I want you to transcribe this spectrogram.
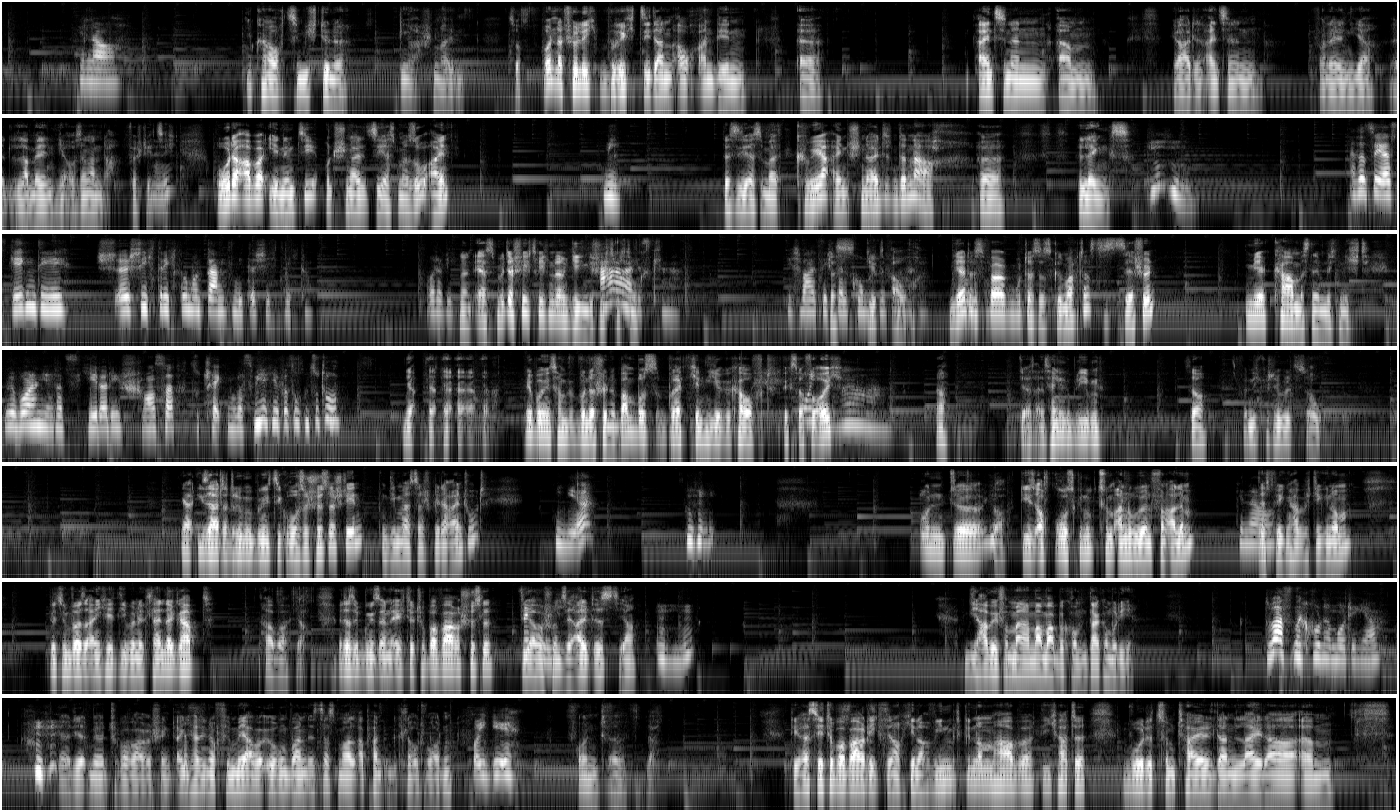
Genau. Man kann auch ziemlich dünne Dinger schneiden. So. Und natürlich bricht sie dann auch an den äh, einzelnen, ähm, ja, den einzelnen Vanellen hier, äh, Lamellen hier auseinander. Versteht Mhm. sich. Oder aber ihr nehmt sie und schneidet sie erstmal so ein, Wie? dass ihr sie erstmal quer einschneidet und danach äh, längs. Mhm. Also zuerst gegen die äh, Schichtrichtung und dann mit der Schichtrichtung. Oder wie? Dann erst mit der Schichtrichtung, dann gegen die Ah, Schichtrichtung. alles klar. Ich weiß, ich Das geht auch. Ja, das war gut, dass du es gemacht hast. Das ist sehr schön. Mir kam es nämlich nicht. Wir wollen ja, dass jeder die Chance hat zu checken, was wir hier versuchen zu tun. Ja, ja, ja, ja, ja. Übrigens haben wir wunderschöne Bambusbrettchen hier gekauft. Extra für Oh euch. ja. Der ist eins hängen geblieben. So, jetzt wird nicht geschnibbelt. So. Ja, Isa hat da drüben übrigens die große Schüssel stehen, in die man es dann später reintut. Hier. Und äh, ja, die ist auch groß genug zum Anrühren von allem. genau. Deswegen habe ich die genommen. Beziehungsweise eigentlich hätte ich lieber eine kleinere gehabt. Aber ja. Das ist übrigens eine echte Tupperware-Schüssel, die aber Wirklich? schon sehr alt ist, ja. Mhm. Die habe ich von meiner Mama bekommen. Danke, Mutti. Du hast eine coole Mutti, ja? Ja, die hat mir Tupperware geschenkt. Eigentlich hatte ich noch viel mehr, aber irgendwann ist das mal abhanden geklaut worden. Oh je. Und äh, ja. Die restliche Tupperware, die ich dann auch hier nach Wien mitgenommen habe, die ich hatte, wurde zum Teil dann leider ähm,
